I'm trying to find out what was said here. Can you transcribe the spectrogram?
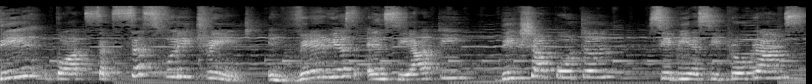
they got successfully trained in various NCERT, Diksha portal, CBSE programs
